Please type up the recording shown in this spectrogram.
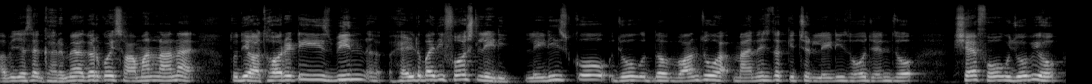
अभी जैसे घर में अगर कोई सामान लाना है तो the authority is been held by the first lady ladies को जो the ones who manage the kitchen ladies हो जेंट्स हो शेफ हो, जो भी हो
